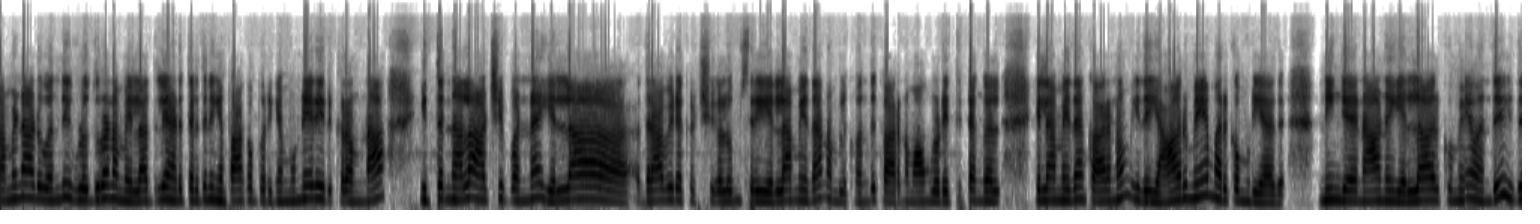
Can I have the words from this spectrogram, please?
தமிழ்நாடு வந்து இவ்வளவு தூரம் நம்ம எல்லாத்துலயும் அடுத்தடுத்து நீங்க பார்க்க போறீங்க. முன்னேறி இருக்கிறோம்னா இத்தனை நாளா ஆட்சி பண்ண எல்லா திராவிட கட்சிகளும் சரி எல்லாமே தான் நம்மளுக்கு வந்து காரணம். அவங்களுடைய திட்டங்கள் எல்லாமே தான் காரணம். இதை யாருமே மறுக்க முடியாது. நீங்க நானு எல்லாருக்குமே வந்து இது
